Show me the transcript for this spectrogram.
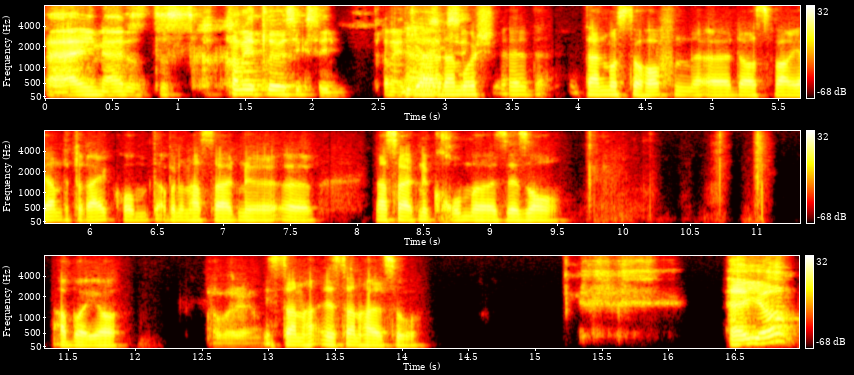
Nein, nein, das, das kann nicht die Lösung sein. Nicht Ja, sagen. dann musst, äh, dann musst du hoffen, äh, dass Variante 3 kommt, aber dann hast du halt eine, äh, hast halt eine krumme Saison. Aber ja, Aber ja. ist dann, ist dann halt so. Hey, ja,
